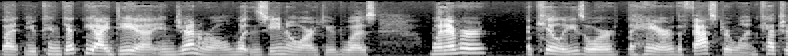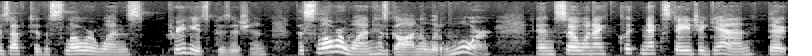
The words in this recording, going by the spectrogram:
but you can get the idea in general. What Zeno argued was whenever Achilles, or the hare, the faster one, catches up to the slower one's previous position, the slower one has gone a little more. And so when I click next stage again, there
